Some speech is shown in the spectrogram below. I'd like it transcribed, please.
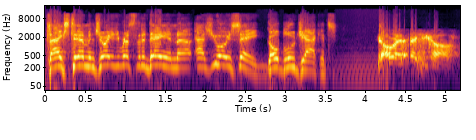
Thanks, Tim. Enjoy the rest of the day, and uh, as you always say, go Blue Jackets. All right, thank you, Karl.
